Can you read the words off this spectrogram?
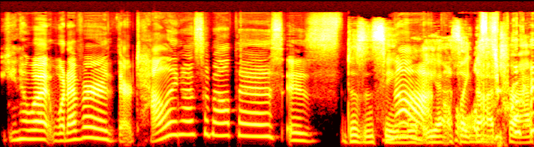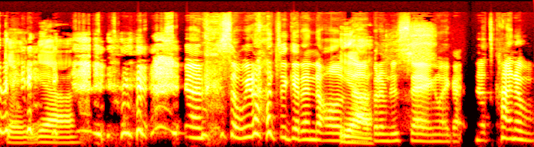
you know what whatever they're telling us about this is doesn't seem right. yeah it's like not story. tracking yeah and so we don't have to get into all of Yeah. that, but I'm just saying, like, I- that's kind of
